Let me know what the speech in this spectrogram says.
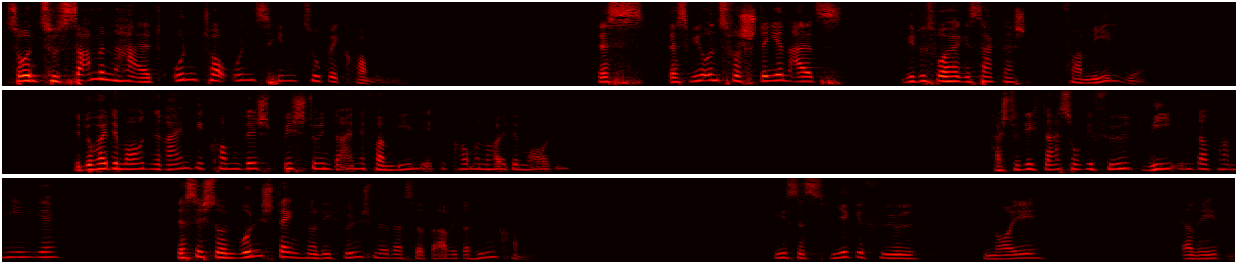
so einen Zusammenhalt unter uns hinzubekommen, dass, dass wir uns verstehen als, wie du es vorher gesagt hast, Familie. Wenn du heute Morgen reingekommen bist, bist du in deine Familie gekommen heute Morgen? Hast du dich da so gefühlt wie in der Familie? Das ist so ein Wunschdenken und ich wünsche mir, dass wir da wieder hinkommen. Dieses Wir-Gefühl neu erleben.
